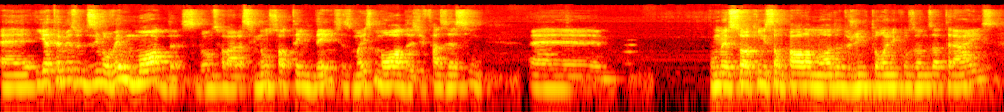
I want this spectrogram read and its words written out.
é, e até mesmo desenvolver modas, vamos falar assim, não só tendências, mas modas, de fazer assim. É, começou aqui em São Paulo a moda do gin tônica uns anos atrás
